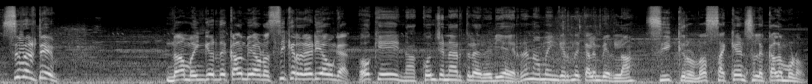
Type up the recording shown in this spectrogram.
சிவில் டீம் நாம இங்க இருந்து கிளம்பி ஆகணும் சீக்கிரம் ரெடி ஆகுங்க. ஓகே நான் கொஞ்ச நேரத்துல ரெடி ஆயிடுறேன். நாம இங்க இருந்து கிளம்பிடலாம். சீக்கிரம்னா செகண்ட்ஸ்ல கிளம்பணும்.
